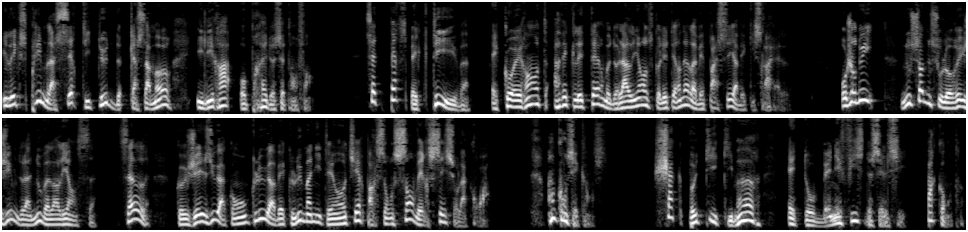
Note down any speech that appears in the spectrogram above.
il exprime la certitude qu'à sa mort, il ira auprès de cet enfant. Cette perspective est cohérente avec les termes de l'alliance que l'Éternel avait passée avec Israël. Aujourd'hui, nous sommes sous le régime de la nouvelle alliance, celle que Jésus a conclue avec l'humanité entière par son sang versé sur la croix. En conséquence, chaque petit qui meurt est au bénéfice de celle-ci. Par contre,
